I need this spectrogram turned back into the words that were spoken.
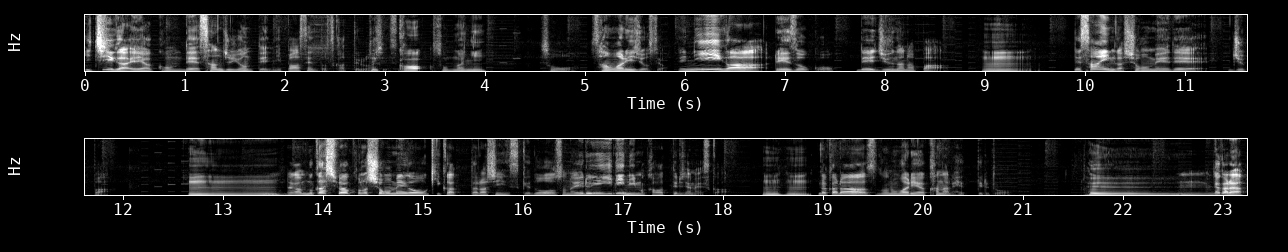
1位がエアコンで34.2%使ってるらしいですか。そんなに？そう。3割以上ですよ。で2位が冷蔵庫で17%うん。で3位が照明で10%うーん。だから昔はこの照明が大きかったらしいんですけどその LED に今変わってるじゃないですか。うんうん。だからその割合はかなり減ってると、へえ、うん、だから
